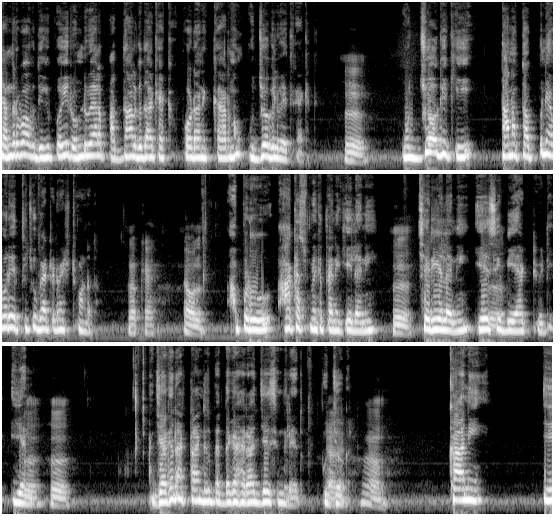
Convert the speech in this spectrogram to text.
చంద్రబాబు దిగిపోయి రెండు వేల పద్నాలుగు దాకా ఎక్కకపోవడానికి కారణం ఉద్యోగుల వ్యతిరేకత. ఉద్యోగికి తన తప్పుని ఎవరు ఎత్తి చూపెట్టడం ఇష్టం ఉండదు. అప్పుడు ఆకస్మిక తనిఖీలని చర్యలని ఏసీబీ యాక్టివిటీ ఇవన్నీ జగన్ అట్లాంటిది పెద్దగా హెరాజ్ చేసింది లేదు ఉద్యోగులు. కానీ ఈ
